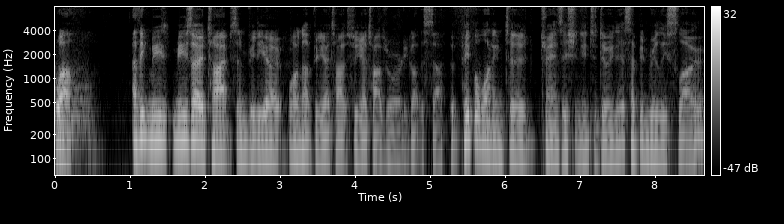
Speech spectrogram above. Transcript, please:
well I think mu- muso types and video well not video types video types have already got the stuff but people wanting to transition into doing this have been really slow.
